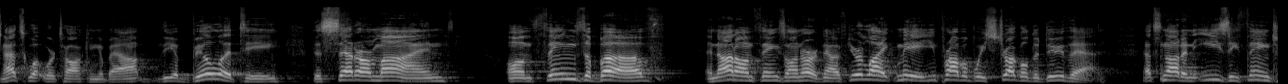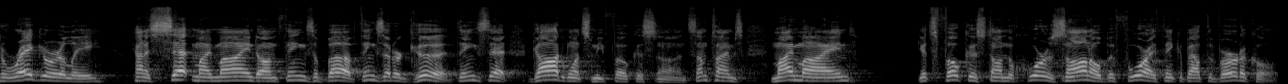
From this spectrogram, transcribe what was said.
That's what we're talking about. The ability to set our mind on things above and not on things on earth. Now, if you're like me, you probably struggle to do that. That's not an easy thing to regularly kind of set my mind on things above, things that are good, things that God wants me focused on. Sometimes my mind gets focused on the horizontal before I think about the vertical.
